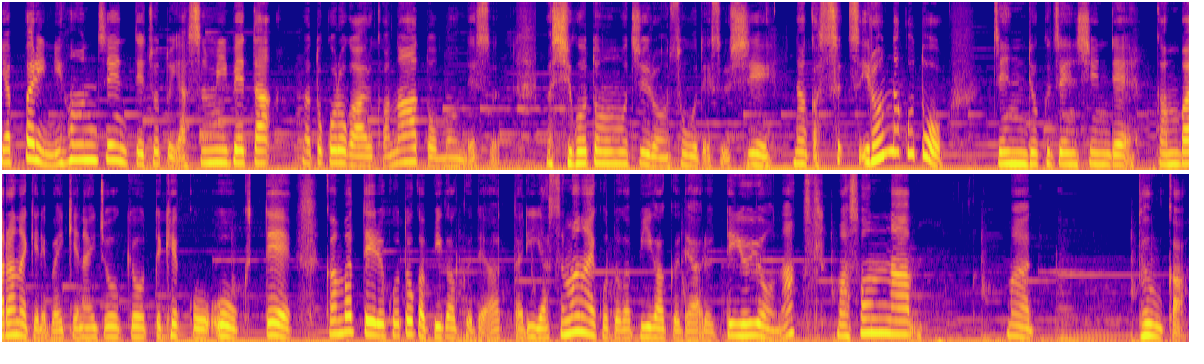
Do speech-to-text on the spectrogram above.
やっぱり日本人ってちょっと休み下手なところがあるかなと思うんです。まあ、仕事ももちろんそうですしなんかいろんなことを全力全身で頑張らなければいけない状況って結構多くて頑張っていることが美学であったり休まないことが美学であるっていうような、まあ、そんな、まあ、文化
